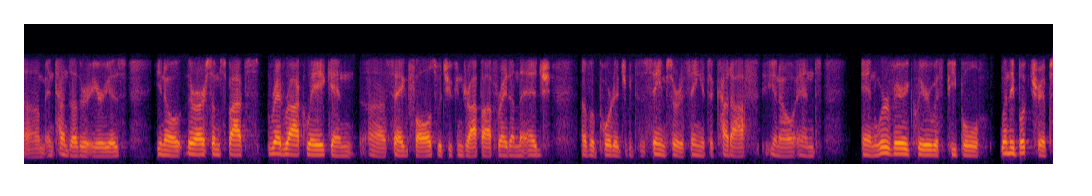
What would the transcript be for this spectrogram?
um, and tons of other areas. You know, there are some spots, Red Rock Lake and uh, Sag Falls, which you can drop off right on the edge of a portage, but it's the same sort of thing. It's a cutoff, you know, and and we're very clear with people when they book trips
